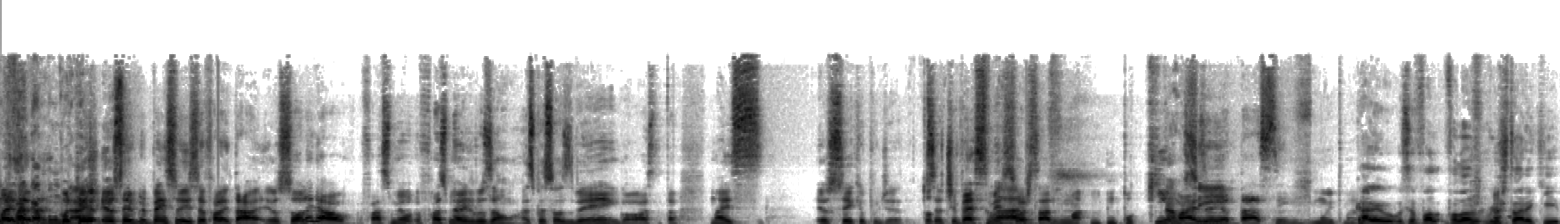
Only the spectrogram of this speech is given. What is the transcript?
Mas é, Vagabundagem. porque eu sempre penso isso, eu falei, tá, eu sou legal, eu faço, meu, eu faço minha ilusão, as pessoas veem, gostam e tal, mas eu sei que eu podia, se eu tivesse me Claro. esforçado uma- um pouquinho Não, mais, sim. eu ia estar, assim, muito mais. Cara, eu- você falou, falou uma história que,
